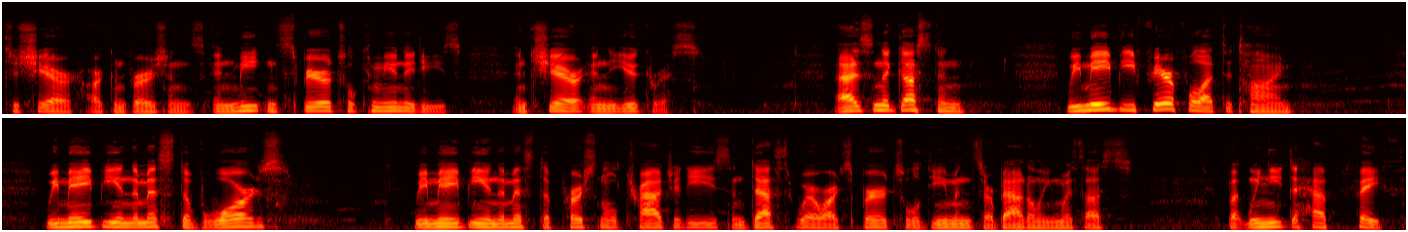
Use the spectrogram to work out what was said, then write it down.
to share our conversions and meet in spiritual communities and share in the Eucharist. As in Augustine, we may be fearful at the time. We may be in the midst of wars. We may be in the midst of personal tragedies and death where our spiritual demons are battling with us. But we need to have faith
